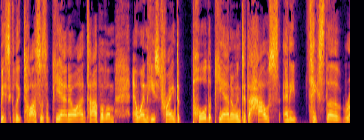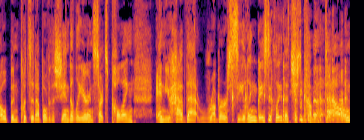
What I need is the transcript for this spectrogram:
basically tosses a piano on top of him. And when he's trying to pull the piano into the house and he takes the rope and puts it up over the chandelier and starts pulling and you have that rubber ceiling basically that's just coming down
